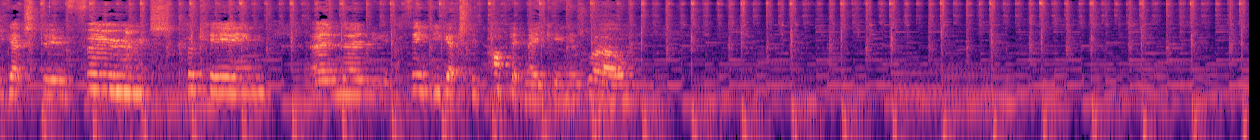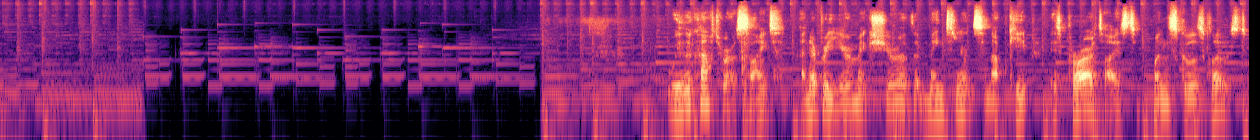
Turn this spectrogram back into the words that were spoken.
You get to do food, cooking, and then I think you get to do puppet making as well. We look after our site and every year make sure that maintenance and upkeep is prioritised when the school is closed.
